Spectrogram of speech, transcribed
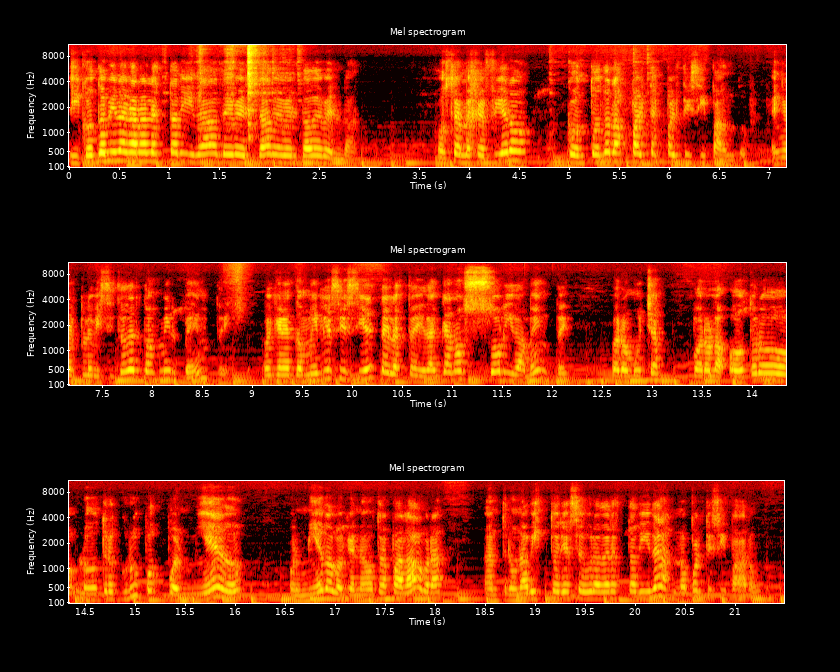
¿Y cuándo viene a ganar la estabilidad de verdad, de verdad, de verdad? O sea, me refiero con todas las partes participando en el plebiscito del 2020. Porque en el 2017 la estabilidad ganó sólidamente. Pero muchas, pero los otros, los otros grupos, por miedo, por miedo, porque no es otra palabra, ante una victoria segura de la estabilidad, no participaron.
